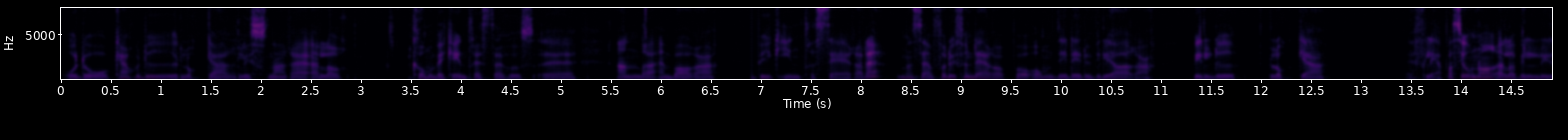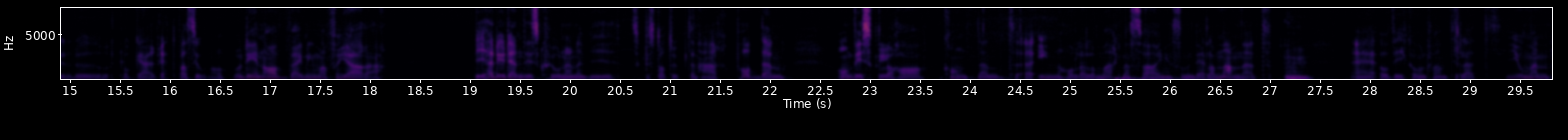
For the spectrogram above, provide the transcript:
Och då kanske du lockar lyssnare eller kommer väcka intresse hos eh, andra än bara byggintresserade. Men sen får du fundera på om det är det du vill göra. Vill du locka fler personer eller vill du locka rätt personer? Och det är en avvägning man får göra. Vi hade ju den diskussionen när vi skulle starta upp den här podden. Om vi skulle ha content, eh, innehåll eller marknadsföring som en del av namnet. Mm. Eh, och vi kom fram till att jo men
